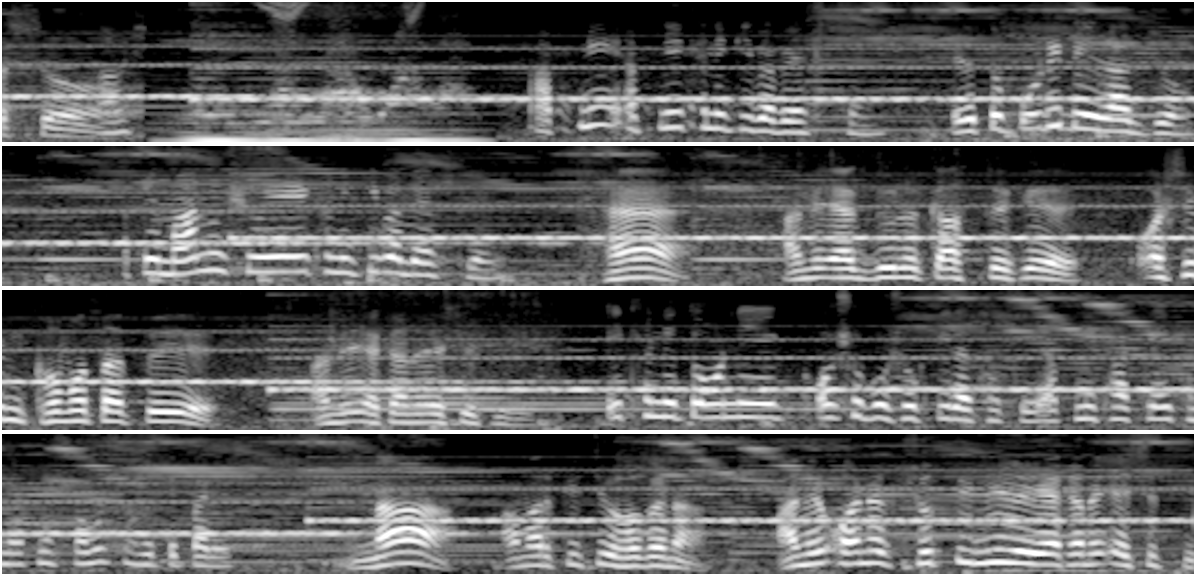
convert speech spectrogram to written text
আসো। আপনি আপনি এখানে কীভাবে আসছেন? এটা তো পরিদের রাজ্য। আপনি মানুষ হয়ে এখানে কীভাবে আসলেন? হ্যাঁ আমি একজনের কাছ থেকে অসীম ক্ষমতা পেয়ে আমি এখানে এসেছি। এখানে তো অনেক অশুভ শক্তিরা থাকে। আপনি থাকলে এখানে আপনার সমস্যা হতে পারে। না আমার কিছু হবে না। আমি অনেক শক্তি নিয়ে এখানে এসেছি।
